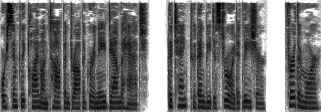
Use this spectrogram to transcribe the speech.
or simply climb on top and drop a grenade down the hatch. The tank could then be destroyed at leisure. Furthermore,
